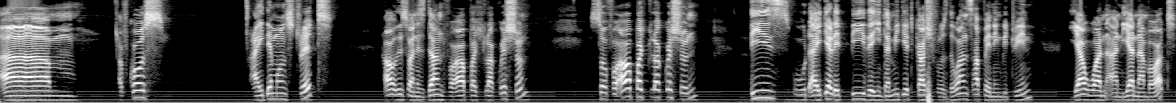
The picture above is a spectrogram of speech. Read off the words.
Um, of course I demonstrate how this one is done for our particular question. So for our particular question these would ideally be the intermediate cash flows the ones happening between year one and year number what?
